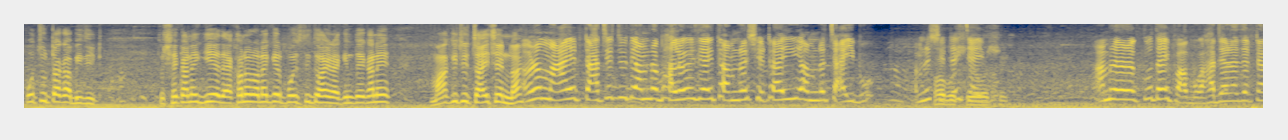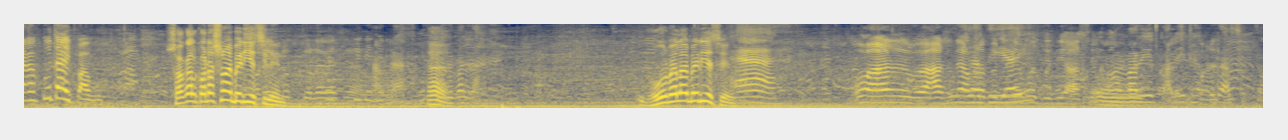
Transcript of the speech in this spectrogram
প্রচুর টাকা ভিজিট তো সেখানে গিয়ে দেখানোর অনেকের পরিস্থিতি হয় না কিন্তু এখানে মা কিছু চাইছেন না। আমরা মায়ের টাচে যদি আমরা ভালো হয়ে যাই তো আমরা সেটাই আমরা চাইব। আমরা সেটাই চাইব। আমরা কোথায় পাবো? হাজার হাজার টাকা কোথায় পাবো? সকাল কটার সময় বেরিয়েছিলেন? হ্যাঁ। ভোরবেলা বেরিয়েছেন? হ্যাঁ। ও আসলে আমরা আমার বাড়ি কালী ঠাকুর আছে তো।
